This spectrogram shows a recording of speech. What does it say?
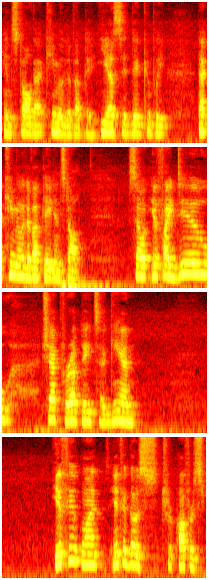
install that cumulative update. Yes, it did complete that cumulative update install. So if I do check for updates again, if it want, if it goes offers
